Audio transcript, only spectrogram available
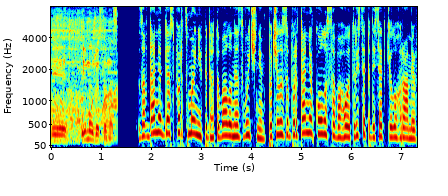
и, и мужественность. Завдання для спортсменів підготували незвичні. Почали з обертання колеса вагою 350 кілограмів.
